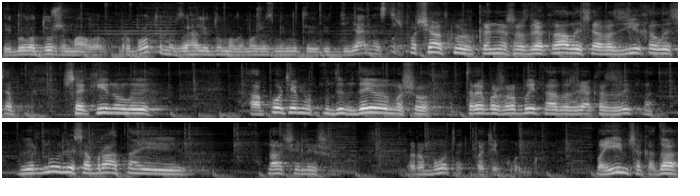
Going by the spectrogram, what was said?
і було дуже мало роботи. Ми взагалі думали, може змінити від діяльності. Спочатку, звісно, злякалися, роз'їхалися, все кинули, а потім дивимося, що треба ж робити, треба ж якось жити. Вернулись обратно і почали ж працювати потихоньку. Боїмося, коли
